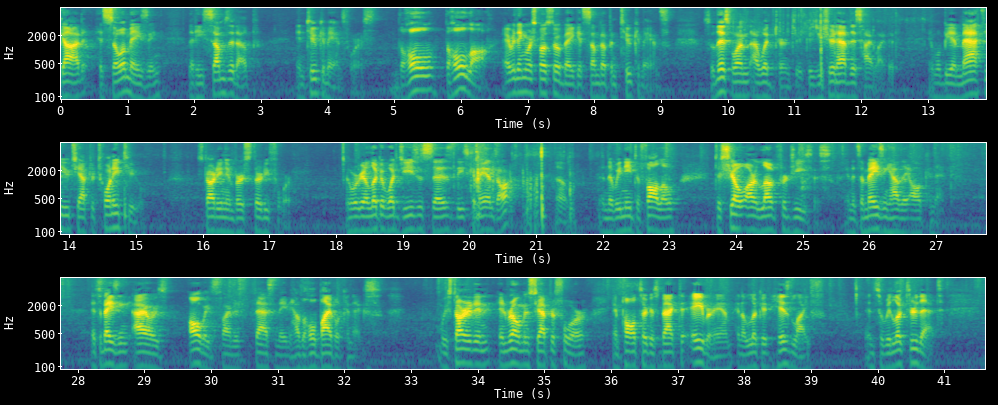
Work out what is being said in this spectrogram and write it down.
God is so amazing that he sums it up in two commands for us. The whole the whole law, everything we're supposed to obey gets summed up in two commands. So this one I would turn to because you should have this highlighted. It will be in Matthew chapter 22, starting in verse 34. And we're going to look at what Jesus says these commands are um, and that we need to follow to show our love for Jesus. And it's amazing how they all connect. It's amazing. I always always find it fascinating how the whole Bible connects. We started in, in Romans chapter 4, and Paul took us back to Abraham and a look at his life. And so we looked through that.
